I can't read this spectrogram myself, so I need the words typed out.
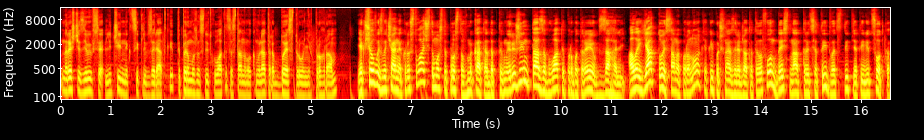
Нарешті з'явився лічильник циклів зарядки. Тепер можна слідкувати за станом акумулятора без сторонніх програм. Якщо ви звичайний користувач, то можете просто вмикати адаптивний режим та забувати про батарею взагалі. Але я той самий параноїк, який починає заряджати телефон десь на 30-25%.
